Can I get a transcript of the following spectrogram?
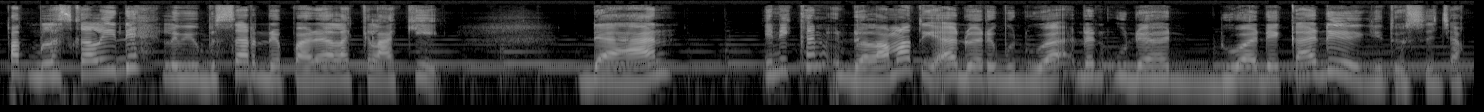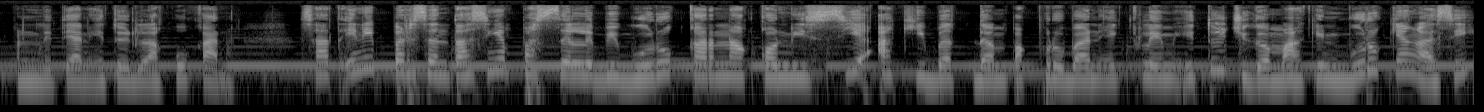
14 kali deh lebih besar daripada laki-laki. Dan ini kan udah lama tuh ya 2002 dan udah dua dekade gitu sejak penelitian itu dilakukan. Saat ini presentasinya pasti lebih buruk karena kondisi akibat dampak perubahan iklim itu juga makin buruk ya nggak sih?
